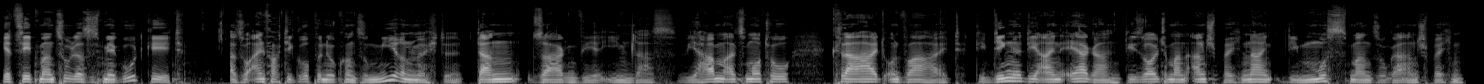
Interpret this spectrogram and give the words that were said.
jetzt seht man zu, dass es mir gut geht, also einfach die Gruppe nur konsumieren möchte, dann sagen wir ihm das. Wir haben als Motto Klarheit und Wahrheit. Die Dinge, die einen ärgern, die sollte man ansprechen. Nein, die muss man sogar ansprechen.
